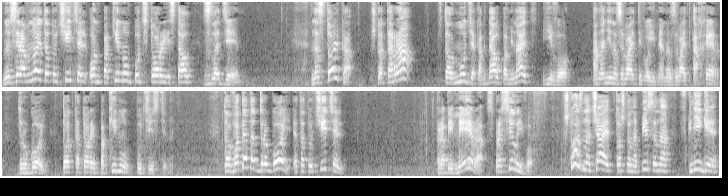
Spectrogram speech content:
но все равно этот учитель, он покинул путь Торы и стал злодеем – Настолько, что Тара в Талмуде, когда упоминает его, она не называет его имя, она называет Ахер, другой, тот, который покинул путь истины. То вот этот другой, этот учитель Раби Мейра спросил его, что означает то, что написано в книге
